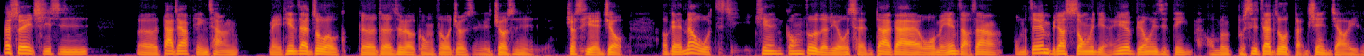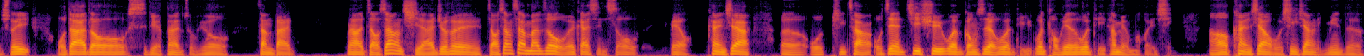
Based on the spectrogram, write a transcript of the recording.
那所以其实呃，大家平常每天在做的的这个工作就是就是就是研究。OK，那我自己一天工作的流程大概我每天早上我们这边比较松一点，因为不用一直盯盘，我们不是在做短线交易的，所以我大家都十点半左右上班。那早上起来就会早上上班之后，我会开始收。没有看一下，呃，我平常我之前继续问公司的问题，问同业的问题，他们有没有回信？然后看一下我信箱里面的，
